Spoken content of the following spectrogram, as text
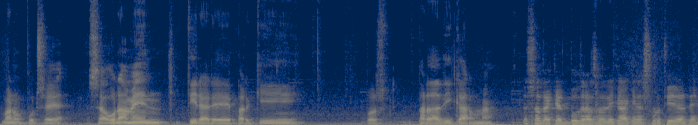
bueno, potser segurament tiraré per aquí doncs, per dedicar-me. De què et voldràs dedicar, quina sortida té?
